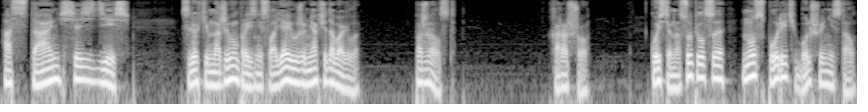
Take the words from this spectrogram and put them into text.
Останься здесь. С легким нажимом произнесла я и уже мягче добавила. Пожалуйста. Хорошо. Костя насупился но спорить больше не стал.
